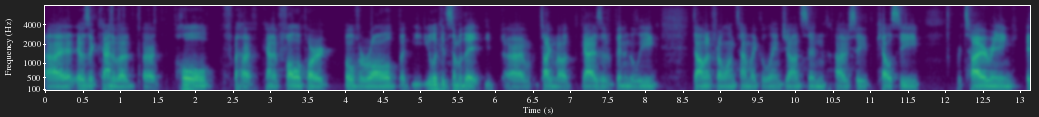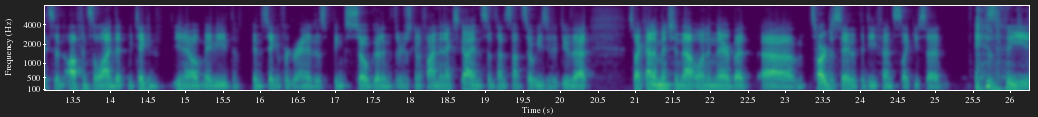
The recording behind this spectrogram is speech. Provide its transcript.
Uh, it was a kind of a, a whole uh, kind of fall apart overall, but you look at some of the talking about guys that have been in the league dominant for a long time, like Lane Johnson. Obviously, Kelce retiring. It's an offensive line that we taken, you know, maybe have been taken for granted as being so good, and they're just going to find the next guy. And sometimes it's not so easy to do that. So I kind of mentioned that one in there, but um, it's hard to say that the defense, like you said, is the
